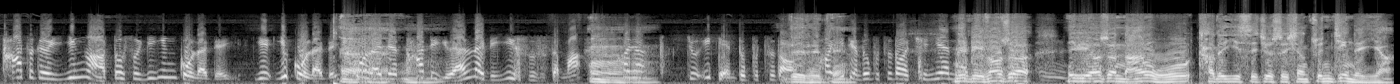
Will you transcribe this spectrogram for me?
它这个音啊，都是一音过来的，一一过来的，一过来的，它的原来的意思是什么？嗯。好像就一点都不知道，对对对。他一点都不知道情面的。你比方说，嗯。你比方说南无，他的意思就是像尊敬的一样，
